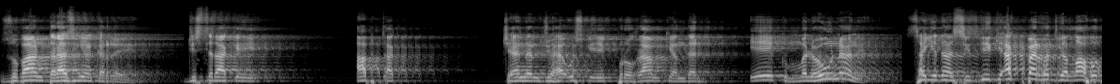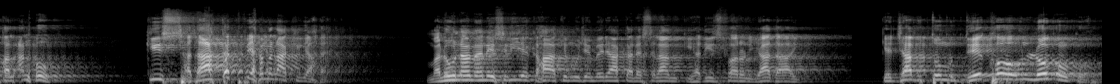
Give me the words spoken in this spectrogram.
زبان درازیاں کر رہے ہیں۔ جس طرح کے اب تک چینل جو ہے، اس کے ایک پروگرام کے اندر ایک ملعونہ نے سیدنا صدیق اکبر رضی اللہ تعالیٰ عنہ کی صداقت پہ حملہ کیا ہے۔ ملونہ میں نے اس لیے کہا کہ مجھے میرے آقا علیہ السلام کی حدیث فوراً یاد آئی کہ جب تم دیکھو ان لوگوں کو،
